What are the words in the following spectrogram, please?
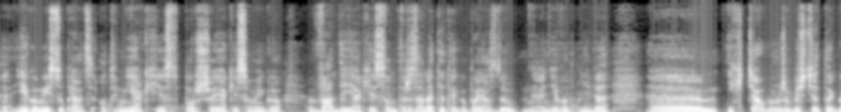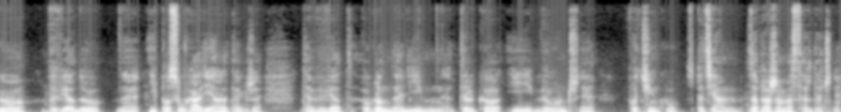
e, jego miejscu pracy, o tym jak jest Porsche, jakie są jego wady, jakie są też zalety tego pojazdu, niewątpliwe. I chciałbym, żebyście tego wywiadu i posłuchali, ale także ten wywiad oglądali tylko i wyłącznie w odcinku specjalnym. Zapraszam Was serdecznie.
